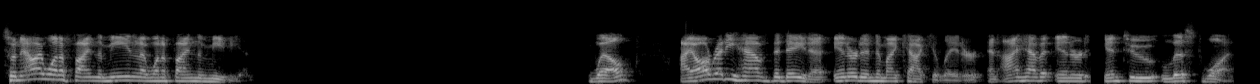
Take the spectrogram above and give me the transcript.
So now I want to find the mean and I want to find the median. Well, I already have the data entered into my calculator and I have it entered into list one.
